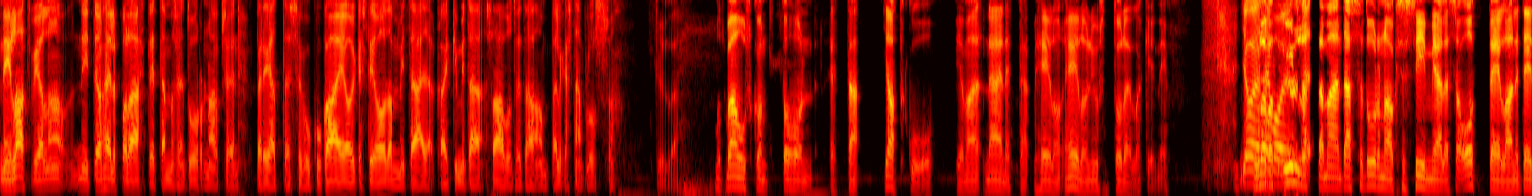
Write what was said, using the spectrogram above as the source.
Niin Latvialla no, niitä on helppo lähteä tämmöiseen turnaukseen periaatteessa, kun kukaan ei oikeasti oota mitään ja kaikki mitä saavutetaan on pelkästään plussa. Kyllä. Mutta mä uskon tuohon, että jatkuu ja mä näen, että heillä on, heillä on just todellakin niin Joo, tulevat voi, yllättämään se... tässä turnauksessa siinä mielessä otteillaan, että ei,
